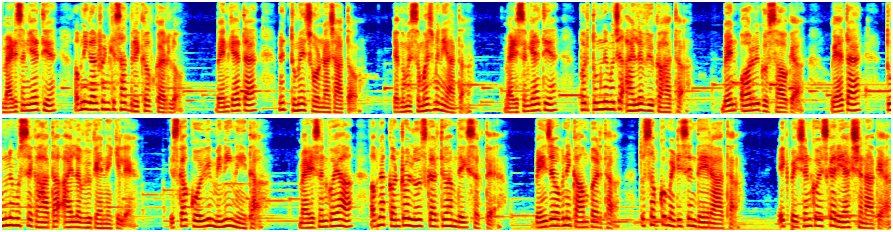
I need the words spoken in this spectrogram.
मेडिसन कहती है, अपनी गर्लफ्रेंड के साथ ब्रेकअप कर लो। बेन कहता है, मैं तुम्हें छोड़ना चाहता हूँ। क्या तुम्हें समझ में नहीं आता? मेडिसन कहती है, पर तुमने मुझे आई लव यू कहा था। बेन और भी गुस्सा हो गया। कहता है, तुमने मुझसे कहा था आई लव यू कहने के लिए। इसका कोई भी मीनिंग नहीं था। मेडिसन को यहाँ अपना कंट्रोल लूज करते हुए हम देख सकते हैं। बेन जब अपने काम पर था तो सबको मेडिसिन दे रहा था। एक पेशेंट को इसका रिएक्शन आ गया।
